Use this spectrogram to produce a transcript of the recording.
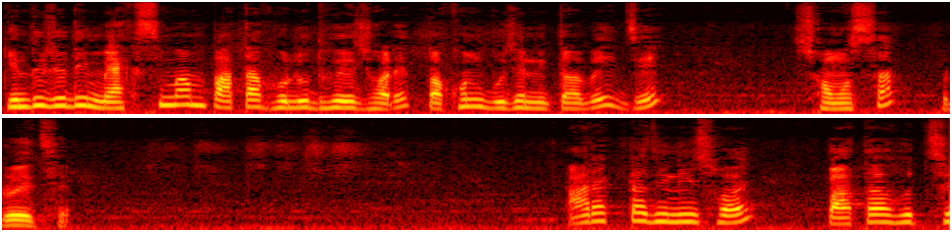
কিন্তু যদি ম্যাক্সিমাম পাতা হলুদ হয়ে ঝরে, তখন বুঝে নিতে হবে যে সমস্যা রয়েছে। আর একটা জিনিস হয় পাতা হচ্ছে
